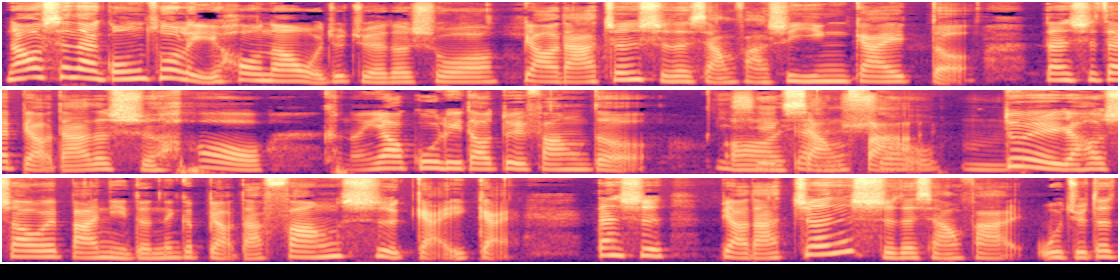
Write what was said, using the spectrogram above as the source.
然后现在工作了以后呢，我就觉得说，表达真实的想法是应该的，但是在表达的时候，可能要顾虑到对方的一些呃想法，嗯，对，然后稍微把你的那个表达方式改一改。但是表达真实的想法，我觉得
